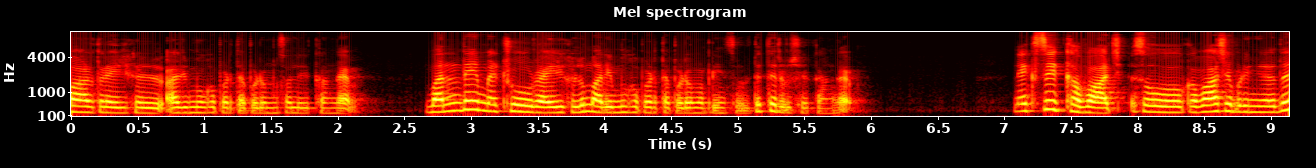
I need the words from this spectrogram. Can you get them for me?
பாரத் ரயில்கள் அறிமுகப்படுத்தப்படும் சொல்லியிருக்காங்க. வந்தே மெட்ரோ ரயில்களும் அறிமுகப்படுத்தப்படும் அப்படின்னு சொல்லிட்டு தெரிவிச்சிருக்காங்க. நெக்ஸ்ட்டு கவாஜ். ஸோ கவாஜ் அப்படிங்கிறது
